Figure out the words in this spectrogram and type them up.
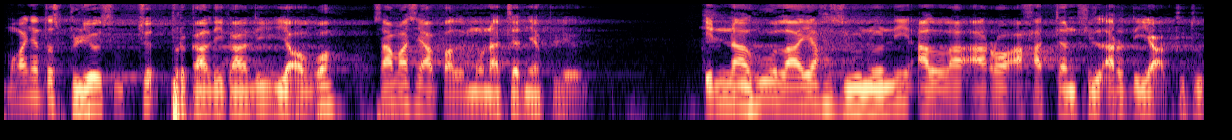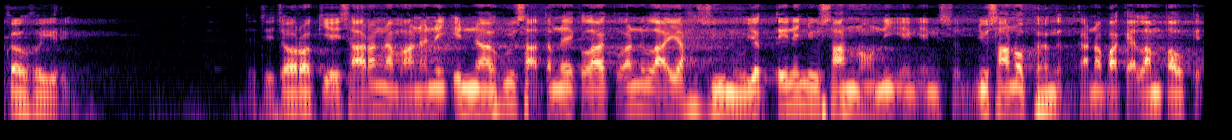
Makanya terus beliau sujud berkali-kali, ya Allah, sama siapa munajatnya beliau. Innahu layah zununi Allah aro ahadan fil ardi ya'buduka ghairi. Jadi cara kiai sarang namanya ini innahu saat temen kelakuan layah zunu yektine nyusano ni ing ingsun nyusano banget karena pakai lam taukid.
